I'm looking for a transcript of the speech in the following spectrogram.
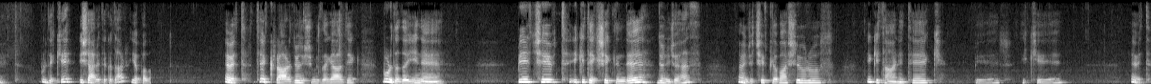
Evet. Buradaki işarete kadar yapalım. Evet. Tekrar dönüşümüze geldik. Burada da yine bir çift iki tek şeklinde döneceğiz. Önce çiftle başlıyoruz. İki tane tek. Bir, iki. Evet.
